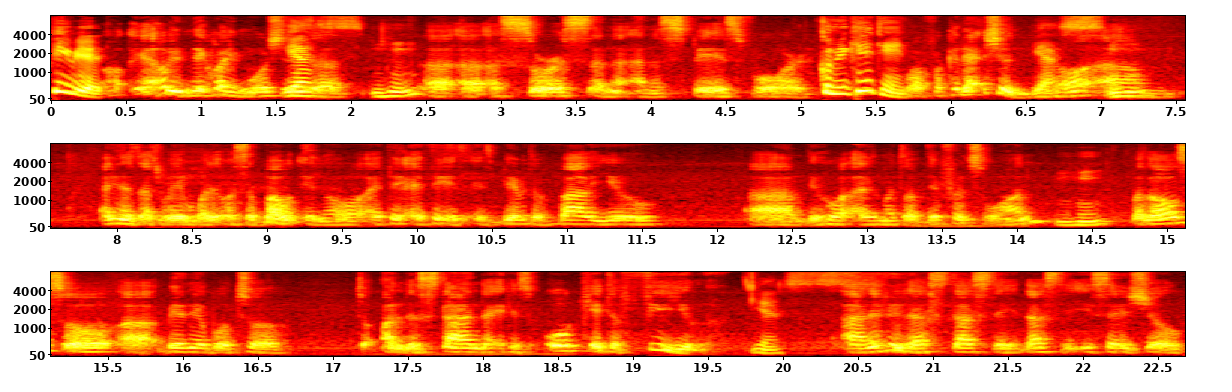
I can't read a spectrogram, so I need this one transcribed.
period. how, yeah, we make our emotions Yes. a, hmm a, a, source and a, and a space for Communicating. for, for connection. Yes. You know? Mhm. um, I think that's, that's really what it was about. You know, I think I think it's, it's being able to value um, the whole element of difference one, hmm but also uh, being able to to understand that it is okay to feel. Yes. And I think that's that's the that's the essential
